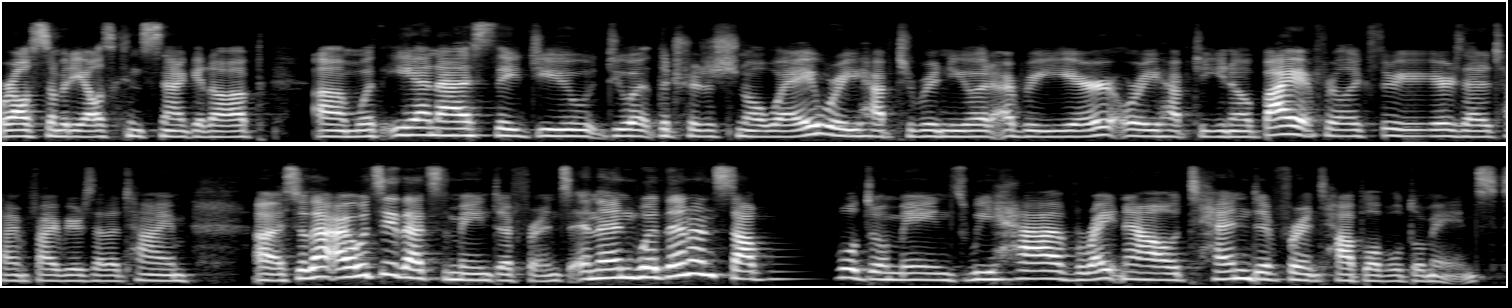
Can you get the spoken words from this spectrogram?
or else somebody else can snag it up. Um, with ENS, they do do it the traditional way where you have to renew it every year or you have to, you know, buy it for like three years at a time, five years at a time. Uh, so that I would say that's the main difference. And then within Unstoppable, domains, we have right now 10 different top level domains.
